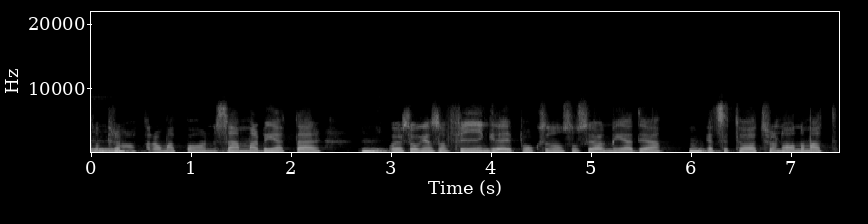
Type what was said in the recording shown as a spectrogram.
som pratar om att barn samarbetar. Och jag såg en sån fin grej på också någon social media. Ett citat från honom att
